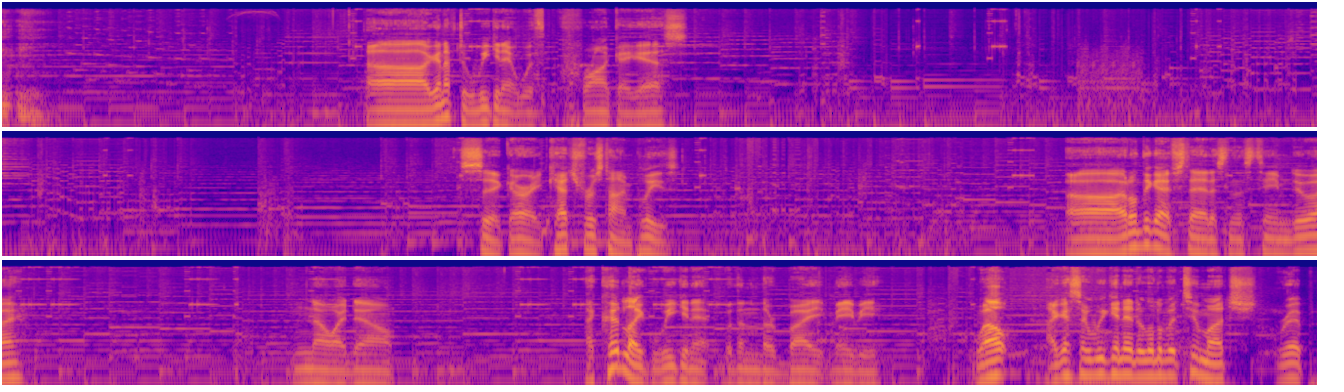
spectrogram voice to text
Uh, I'm gonna have to weaken it with Kronk, I guess. Sick. Alright, catch first time, please. Uh, I don't think I have status in this team, do I? No, I don't. I could, like, weaken it with another bite, maybe. Well, I guess I weakened it a little bit too much. Rip.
